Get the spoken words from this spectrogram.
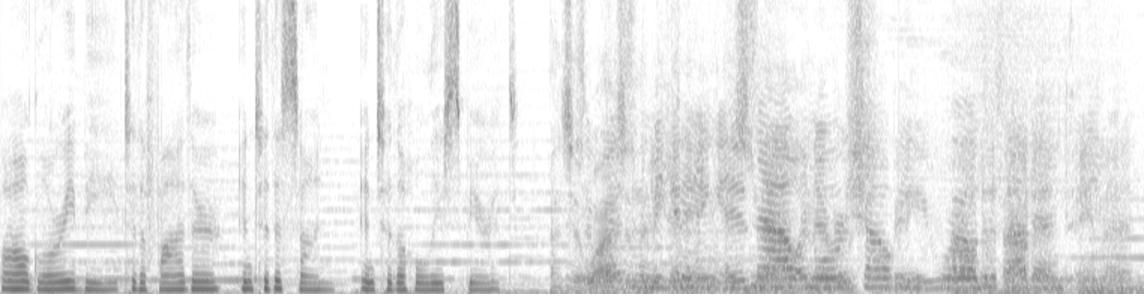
All glory be to the Father, and to the Son, and to the Holy Spirit. As As it was in the beginning, is now, and ever shall be, world without end. Amen.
